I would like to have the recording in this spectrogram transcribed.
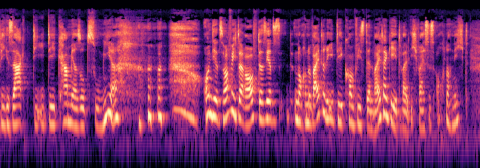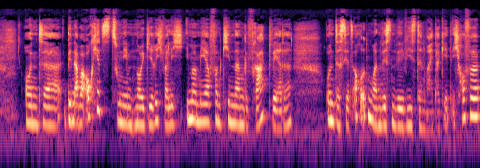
wie gesagt, die Idee kam ja so zu mir. Und jetzt hoffe ich darauf, dass jetzt noch eine weitere Idee kommt, wie es denn weitergeht, weil ich weiß es auch noch nicht. Und äh, bin aber auch jetzt zunehmend neugierig, weil ich immer mehr von Kindern gefragt werde und das jetzt auch irgendwann wissen will, wie es denn weitergeht. Ich hoffe,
